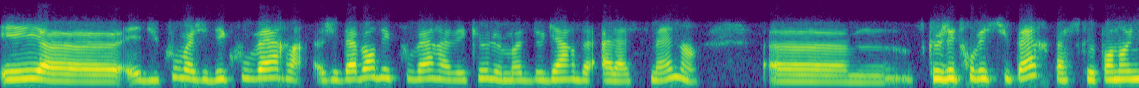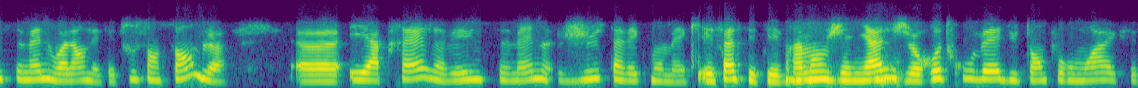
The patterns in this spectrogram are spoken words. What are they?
Et, euh, et du coup, moi j'ai découvert, j'ai d'abord découvert avec eux le mode de garde à la semaine. Euh, ce que j'ai trouvé super parce que pendant une semaine, voilà, on était tous ensemble. Euh, et après, j'avais une semaine juste avec mon mec. Et ça, c'était vraiment génial. Je retrouvais du temps pour moi, etc.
